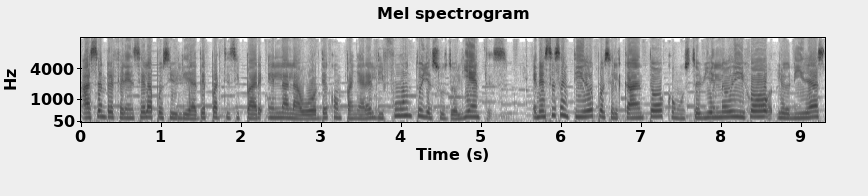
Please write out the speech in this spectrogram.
hacen referencia a la posibilidad de participar en la labor de acompañar al difunto y a sus dolientes. En este sentido, pues el canto, como usted bien lo dijo, Leonidas,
